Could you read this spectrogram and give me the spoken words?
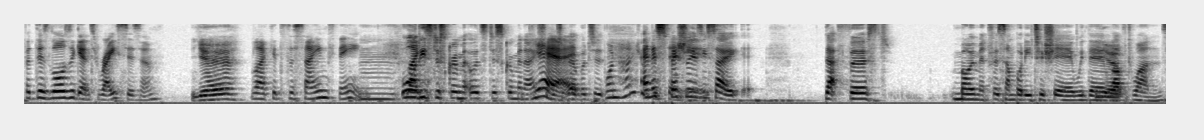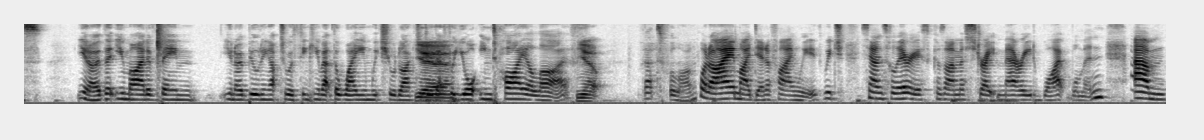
But there's laws against racism. yeah. Like it's the same thing. Mm. Well, Like- it is discrimin- It's discrimination Yeah, to be able to 100% and especially as you say, that first moment for somebody to share with their Yeah. loved ones. You know that you might have been, you know, building up to or thinking about the way in which you would like to do Yeah. that for your entire life. Yeah. That's full on. what I am identifying with, which sounds hilarious because I'm a straight married white woman. Um,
